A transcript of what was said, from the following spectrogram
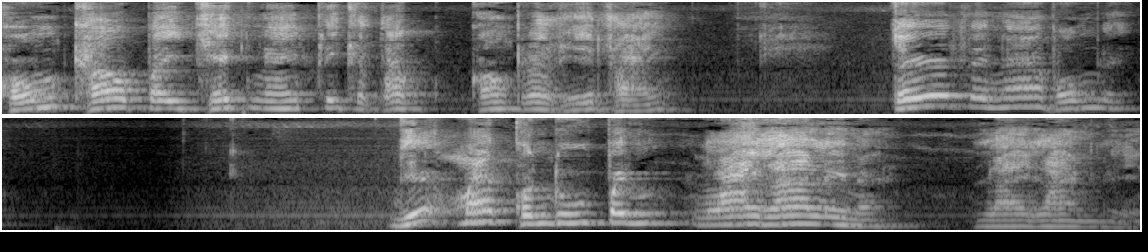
ผมเข้าไปเช็คในติกต็อกของประเทศไทยเจอแต่หน้าผมเลย เยอะมากคนดูเป็นลายล้านเลยนะลายล้านเลย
